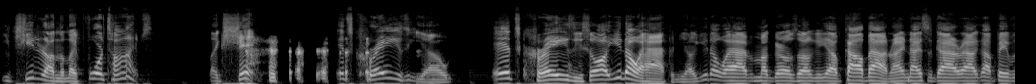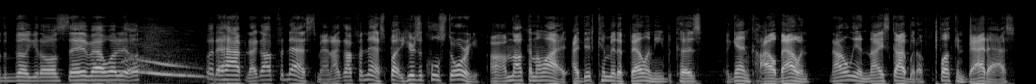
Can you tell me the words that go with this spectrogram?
you cheated on them like four times. Like shit. it's crazy, yo. It's crazy. So uh, you know what happened, yo. You know what happened. My girl's hungry. Yeah, I'm Kyle Bhawan, right? Nicest guy around. Got paid for the bill. You know what I'm saying, man? What? What happened? I got finessed, man. I got finessed. But here's a cool story. I- I'm not gonna lie. I did commit a felony because, again, Kyle Bhawan, not only a nice guy but a fucking badass.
